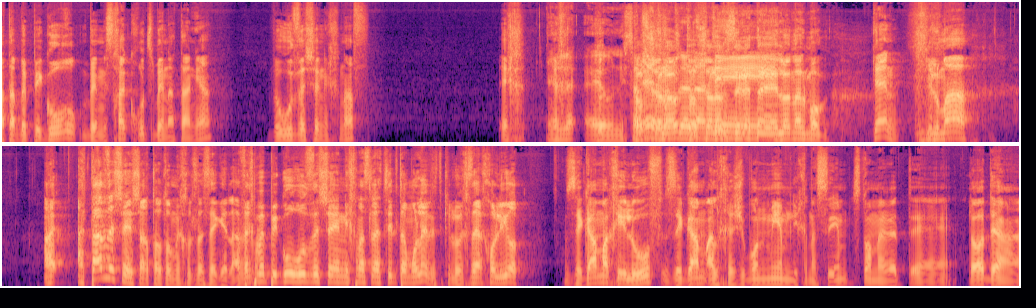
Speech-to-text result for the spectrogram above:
אתה בפיגור במשחק חוץ בנתניה, והוא זה שנכנס. איך, איך, אה, הוא ניסה טוב שלא החזיר את אה, אלון אלמוג. כן, כאילו מה... א- אתה זה שהשארת אותו מחוץ לסגל, אז איך בפיגור הוא זה שנכנס להציל את המולדת? כאילו, איך זה יכול להיות? זה גם החילוף, זה גם על חשבון מי הם נכנסים. זאת אומרת, אה, לא יודע,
